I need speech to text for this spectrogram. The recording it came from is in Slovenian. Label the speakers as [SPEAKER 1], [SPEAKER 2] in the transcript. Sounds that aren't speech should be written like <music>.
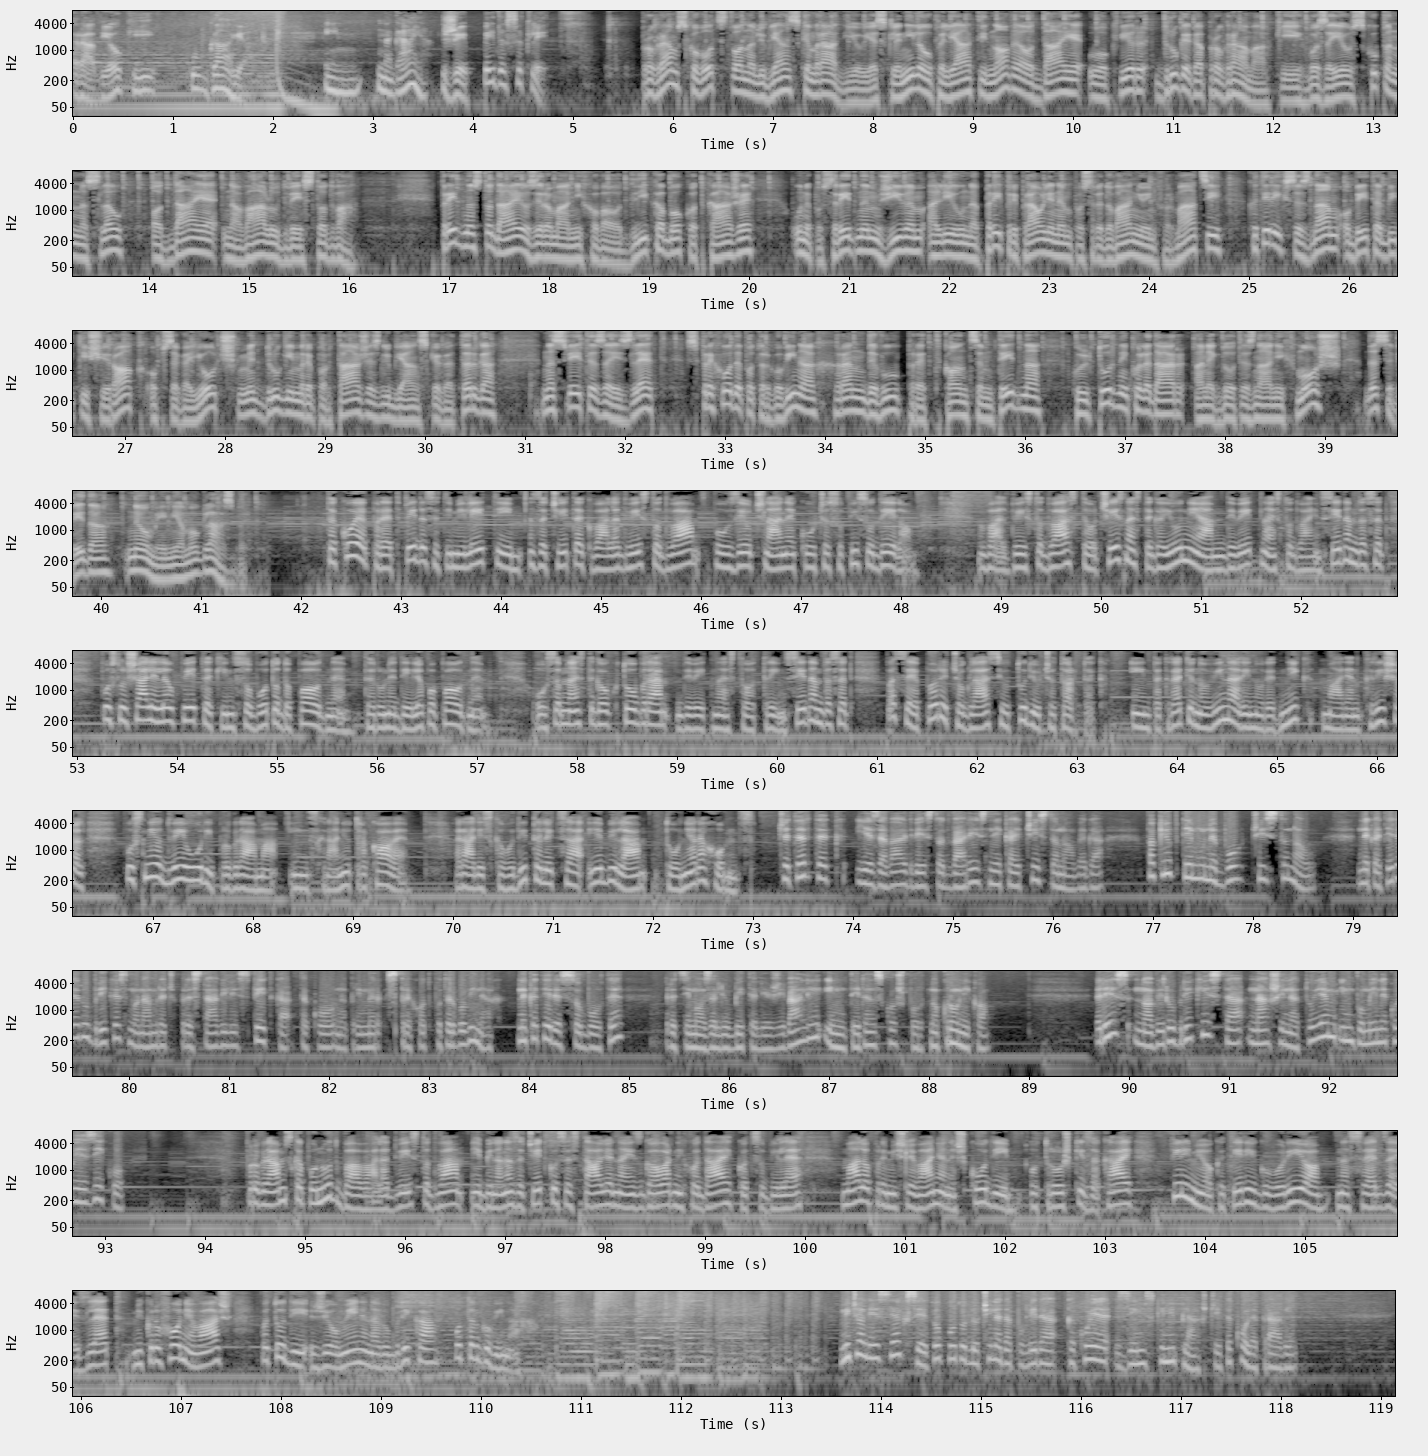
[SPEAKER 1] Radio, ki ugaja
[SPEAKER 2] in nagaja.
[SPEAKER 1] že 50 let. Programsko vodstvo na Ljubljanskem radiju je sklenilo upeljati nove oddaje v okvir drugega programa, ki jih bo zajel skupen naslov Oddaje na valu 202. Prednost oddaje oziroma njihova odlika bo, kot kaže, v neposrednem, živem ali vnaprej pripravljenem posredovanju informacij, katerih seznam obeta biti širok, obsegajoč med drugim reportaže z Ljubljanskega trga, nasvete za izlet, sprehode po trgovinah, randevu pred koncem tedna, kulturni koledar, anekdote znanih mož, da seveda ne omenjamo glasbe.
[SPEAKER 3] Tako je pred 50 leti začetek Vala 202 povzel članek v časopisu Delo. Val 202 ste od 16. junija 1972 poslušali le v petek in soboto do povdne ter v nedeljo popovdne. 18. oktober 1973 pa se je prvič oglasil tudi v četrtek in takrat je novinar in urednik Marjan Krišel posnel dve uri programa in shranil trakove. Radijska voditeljica je bila Tonja Rahonc.
[SPEAKER 4] Četrtek je za val 202 res nekaj čisto novega, pa kljub temu ne bo čisto nov. Nekatere rubrike smo namreč predstavili z petka, tako naprimer sprehod po trgovinah, nekatere sobote, recimo za ljubitelje živali in tedensko športno kroniko. Res novi rubriki sta naši na tujem in pomenek o jeziku.
[SPEAKER 3] Programska ponudba Vala 202 je bila na začetku sestavljena iz govornih oddaj, kot so bile Malo premišljevanja ne škodi, otroški zakaj, filmi, o katerih govorijo, na svet za izlet, mikrofon je vaš, pa tudi že omenjena rubrika po trgovinah.
[SPEAKER 4] Miča Lesjak se je to pot odločila, da pogleda, kako je z zimskimi plašči, takole pravi.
